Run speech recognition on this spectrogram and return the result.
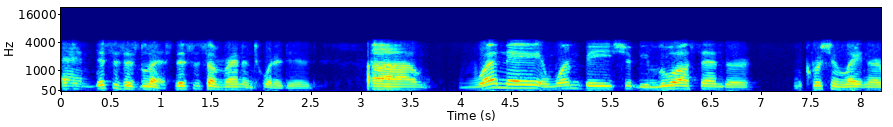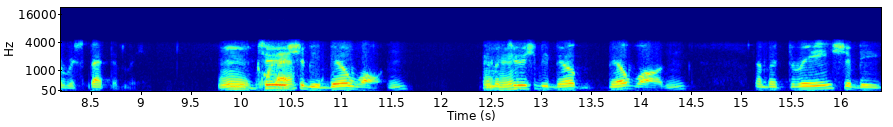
and this is his list. This is some random Twitter dude. Uh, one A and one B should be Lou Alcindor and Christian Laettner, respectively. Mm, Two okay. should be Bill Walton. Number Mhm. two should be Bill Bill Walton. Number three should be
